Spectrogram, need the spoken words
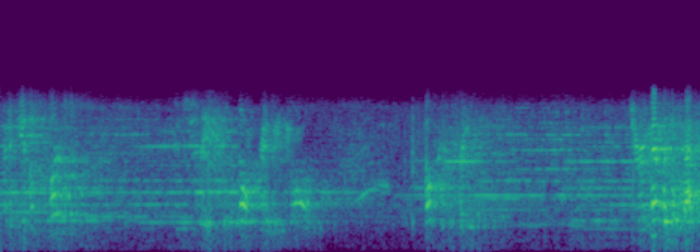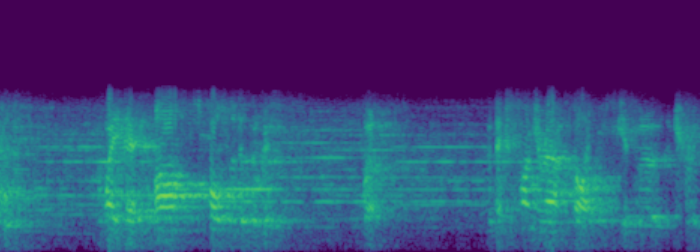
And if you look closer, you'll see it's not really gone. Not completely. Do you remember the raptors? The way their arms folded at the wrist? Well, the next time you're outside, you see a bird in a tree.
